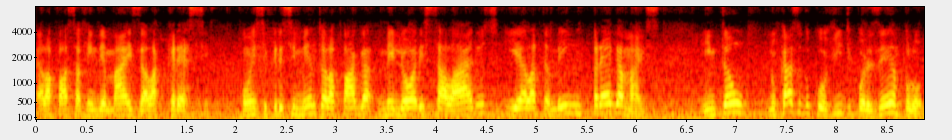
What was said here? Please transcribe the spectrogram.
ela passa a vender mais, ela cresce. Com esse crescimento, ela paga melhores salários e ela também emprega mais. Então, no caso do Covid, por exemplo,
